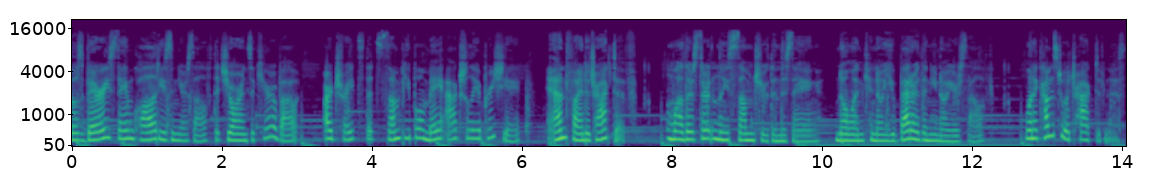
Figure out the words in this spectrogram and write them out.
Those very same qualities in yourself that you're insecure about are traits that some people may actually appreciate and find attractive. While there's certainly some truth in the saying, no one can know you better than you know yourself, when it comes to attractiveness,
